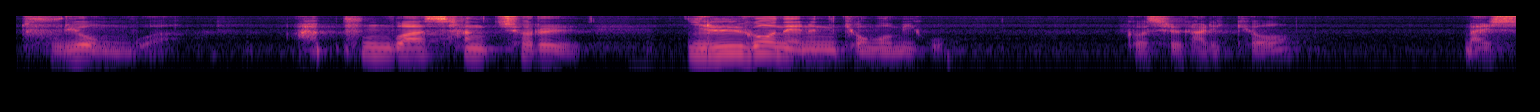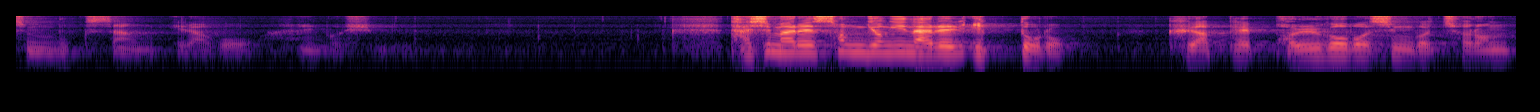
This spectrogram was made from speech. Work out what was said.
두려움과 아픔과 상처를 읽어내는 경험이고 그것을 가리켜 말씀 묵상이라고 하는 것입니다. 다시 말해 성경이 나를 읽도록 그 앞에 벌거벗은 것처럼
